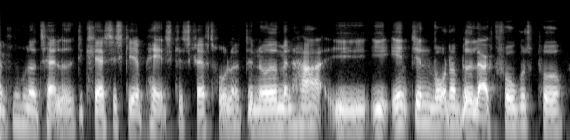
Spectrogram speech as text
1500-tallet, de klassiske japanske skriftruller. Det er noget, man har i, i Indien, hvor der er blevet lagt fokus på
